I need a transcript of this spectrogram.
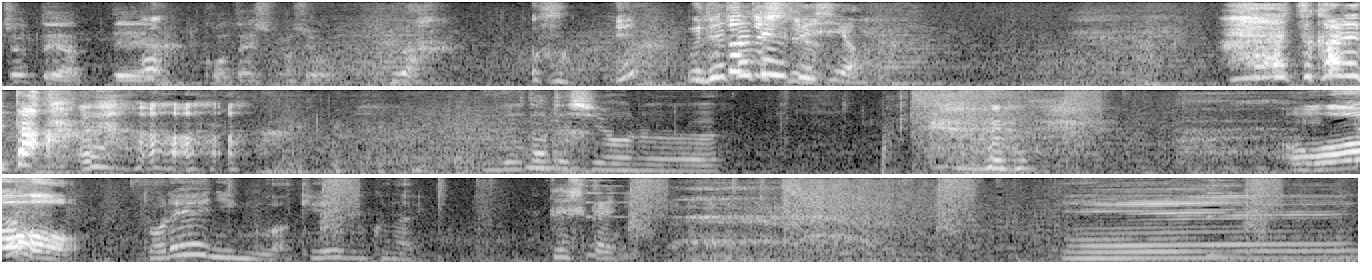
ちょっとやって交代しましょう。ふえ？腕立て伏せしよう。はあ疲れた。腕立てしよる。おおトレーニングは継続ない。確かにへえ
